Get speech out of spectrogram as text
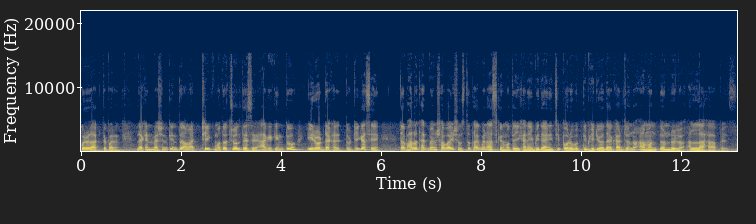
করে রাখতে পারেন। দেখেন মেশিন কিন্তু আমার ঠিক মতো চলতেছে। আগে কিন্তু ইরোড দেখাতো, ঠিক আছে? তা ভালো থাকবেন সবাই, সুস্থ থাকবেন। আজকের মতো এইখানেই বিদায় নিচ্ছি। পরবর্তী ভিডিও দেখার জন্য আমন্ত্রণ রইল। আল্লাহ হাফেজ।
